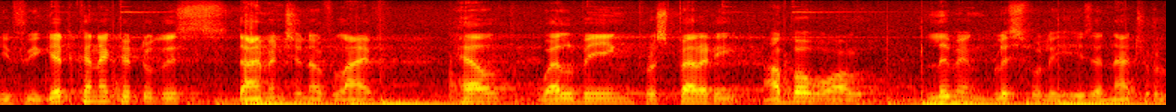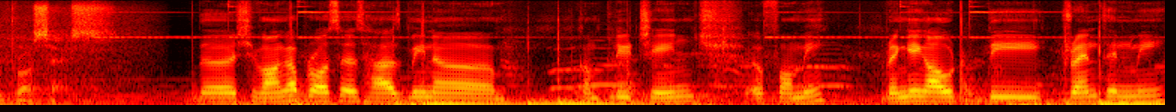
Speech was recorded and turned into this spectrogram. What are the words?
If we get connected to this dimension of life, health, well-being, prosperity, above all, living blissfully is a natural process. The Shivanga process has been a complete change uh, for me, bringing out the strength in me.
